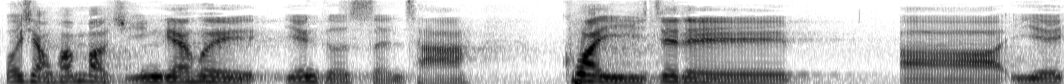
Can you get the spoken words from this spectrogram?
我想环保局应该会严格审查，看伊这个啊也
